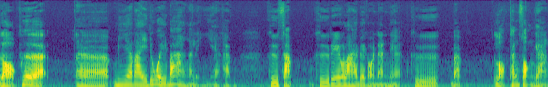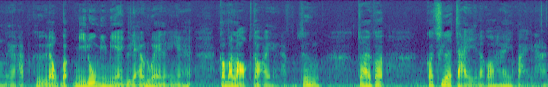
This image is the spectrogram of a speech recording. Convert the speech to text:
หลอกเพื่ออมีอะไรด้วยบ้างอะไรอย่างเงี้ยครับ คือสับคือเลวร้ายไปกว่านั้นเนี่ย คือแบบ หลอกทั้งสองอย่างเลยครับ คือแล้วแบบมีลูกมีเมียอยู่แล้วด้วยอะไรเงี้ยฮะก็มาหลอกจอยครับ ซึ่งจอยก็ก็เชื่อใจแล้วก็ให้ไปนะครับ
